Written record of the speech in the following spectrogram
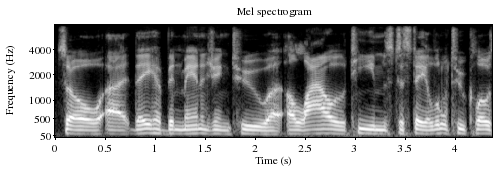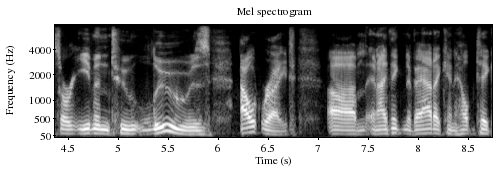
So uh, they have been managing to uh, allow teams to stay a little too close or even to lose outright. Um, and I think Nevada can help take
